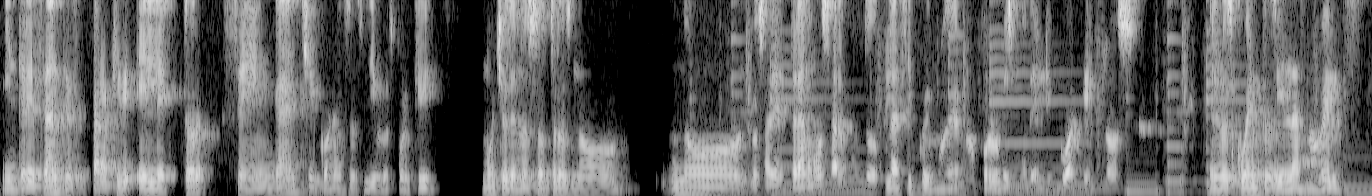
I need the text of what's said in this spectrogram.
interesantes para que el lector se enganche con esos libros, porque muchos de nosotros no, no nos adentramos al mundo clásico y moderno por lo mismo del lenguaje en los, en los cuentos y en las novelas.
